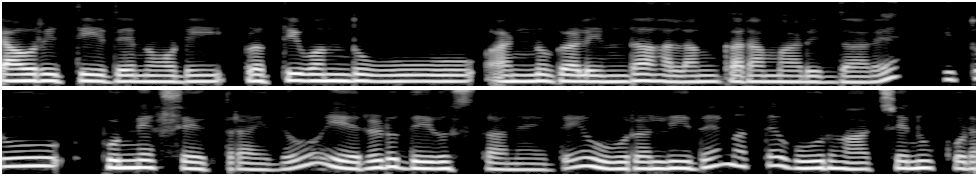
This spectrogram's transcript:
ಯಾವ ರೀತಿ ಇದೆ ನೋಡಿ ಪ್ರತಿಯೊಂದು ಹೂವು ಹಣ್ಣುಗಳಿಂದ ಅಲಂಕಾರ ಮಾಡಿದ್ದಾರೆ. ಇದು ಪುಣ್ಯಕ್ಷೇತ್ರ ಇದು. ಎರಡು ದೇವಸ್ಥಾನ ಇದೆ. ಊರಲ್ಲಿ ಇದೆ ಮತ್ತೆ ಊರ ಆಚೆನೂ ಕೂಡ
